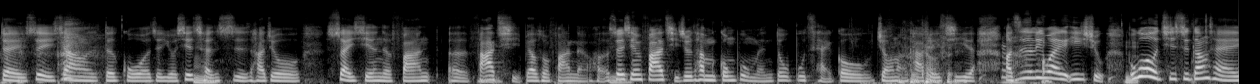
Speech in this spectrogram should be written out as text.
对，所以像德国就有些城市，它就率先的发呃发起，嗯、不要说发难哈，率先发起就是他们公部门都不采购胶囊咖啡机的。好，这是另外一个 issue。不过，其实刚才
